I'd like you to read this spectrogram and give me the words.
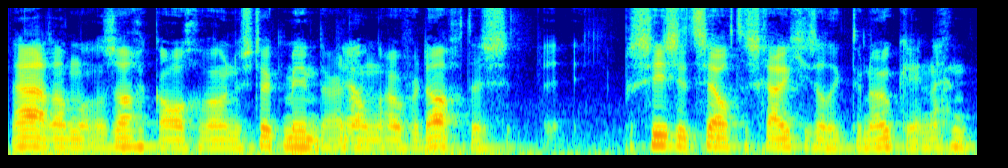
Nou, dan zag ik al gewoon een stuk minder Ja. dan overdag. Dus eh, precies hetzelfde schuitje zat ik toen ook in. En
